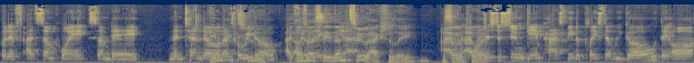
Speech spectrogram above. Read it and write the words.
But if at some point someday Nintendo, that's where too. we go. I, I was going like, to say them yeah. too. Actually, I, I would just assume Game Pass be the place that we go. They all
